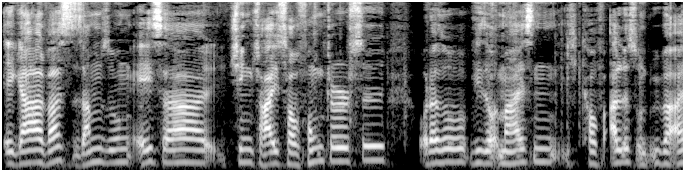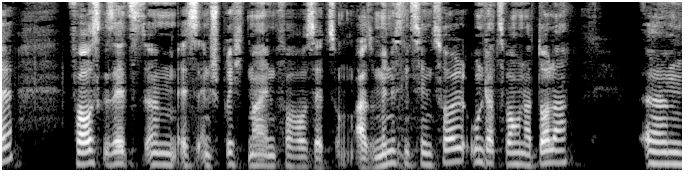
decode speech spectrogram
Egal was, Samsung, Acer, Qingchai Saofunkterse oder so, wie sie auch immer heißen. Ich kaufe alles und überall. Vorausgesetzt, ähm, es entspricht meinen Voraussetzungen. Also mindestens 10 Zoll, unter 200 Dollar. Ähm,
